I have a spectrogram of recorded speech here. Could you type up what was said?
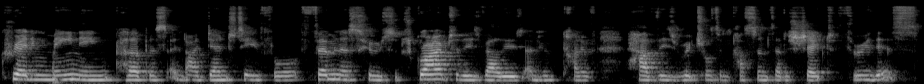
creating meaning, purpose, and identity for feminists who subscribe to these values and who kind of have these rituals and customs that are shaped through this.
